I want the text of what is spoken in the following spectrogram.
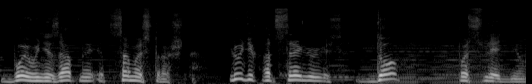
бой внезапный, это самое страшное. Люди отстреливались до последнего.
